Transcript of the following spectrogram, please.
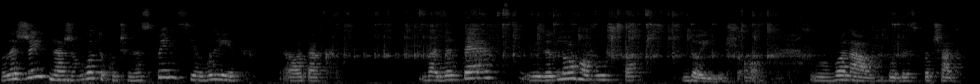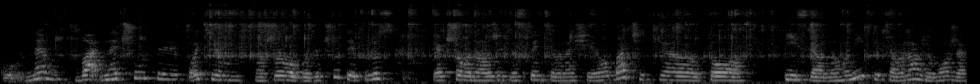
лежить на животику чи на спинці, ви е, отак ведете від одного вушка до іншого. Вона буде спочатку не, не чути, потім, можливо, буде чути. І плюс, якщо вона лежить на спинці, вона ще його бачить, е, то після одного місяця вона вже може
